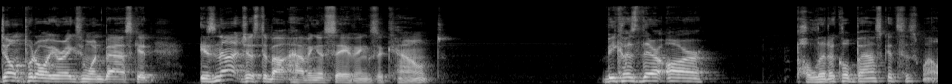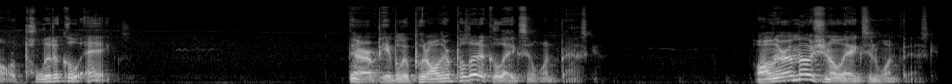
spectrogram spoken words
Don't put all your eggs in one basket is not just about having a savings account, because there are political baskets as well, or political eggs. There are people who put all their political eggs in one basket, all their emotional eggs in one basket.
